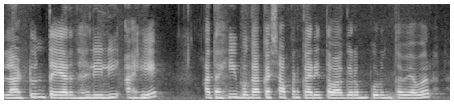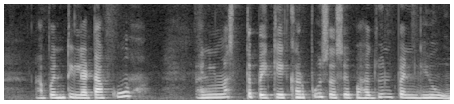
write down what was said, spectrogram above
लाटून तयार झालेली आहे. आता ही बघा कशा प्रकारे तवा गरम करून तव्यावर आपण तिला टाकू. आणि मस्तपैकी खरपूस असे भाजून पण घेऊ.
